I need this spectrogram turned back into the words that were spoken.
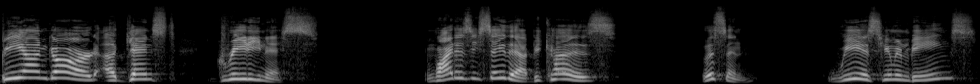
be on guard against greediness. And why does he say that? Because, listen, we as human beings,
